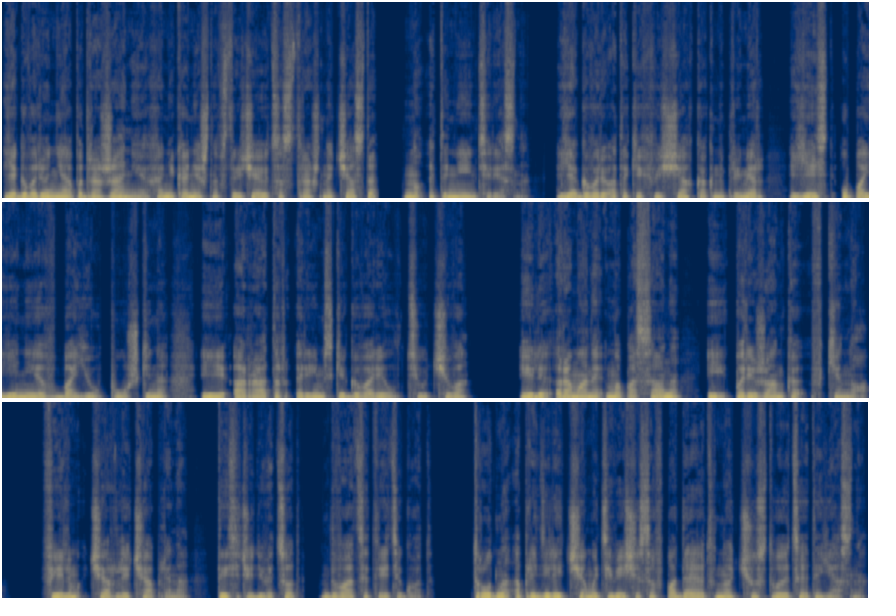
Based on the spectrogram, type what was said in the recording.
Я говорю не о подражаниях, они, конечно, встречаются страшно часто, но это не интересно. Я говорю о таких вещах, как, например, «Есть упоение в бою» Пушкина и «Оратор римский говорил Тютчева» или романы Мапассана и «Парижанка в кино». Фильм Чарли Чаплина, 1923 год. Трудно определить, чем эти вещи совпадают, но чувствуется это ясно.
